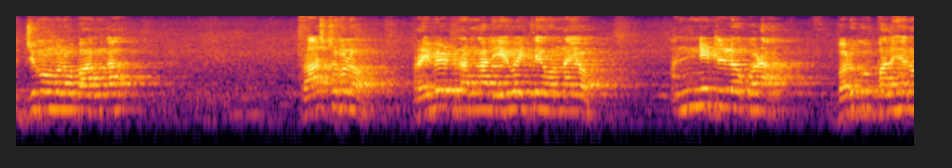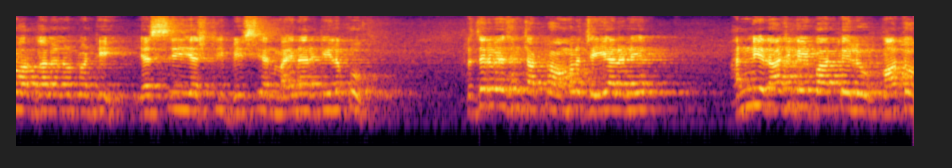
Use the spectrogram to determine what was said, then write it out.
ఉద్యమంలో భాగంగా రాష్ట్రంలో ప్రైవేట్ రంగాలు ఏవైతే ఉన్నాయో అన్నిటిలో కూడా బడుగు బలహీన వర్గాలైనటువంటి ఎస్సీ ఎస్టీ బీసీ అండ్ మైనారిటీలకు రిజర్వేషన్ చట్టం అమలు చేయాలని అన్ని రాజకీయ పార్టీలు మాతో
